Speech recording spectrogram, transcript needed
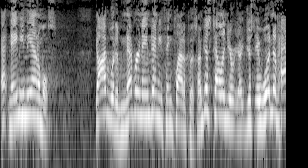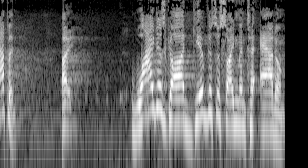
at naming the animals. God would have never named anything platypus. I'm just telling you, just, it wouldn't have happened. Uh, why does God give this assignment to Adam?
